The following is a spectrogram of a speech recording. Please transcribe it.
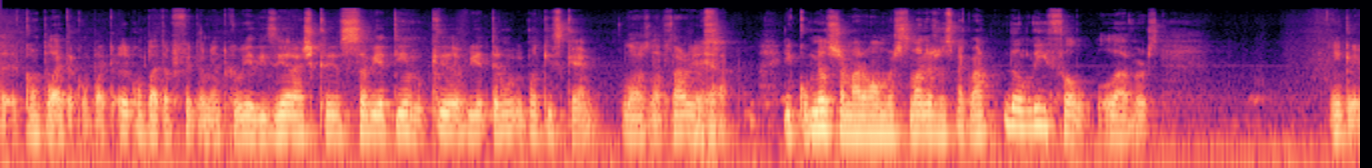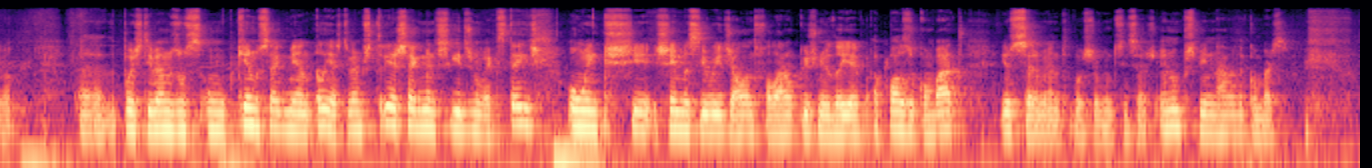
Eh, completa, completa, eh, completa perfeitamente o que eu ia dizer. Acho que sabia time que havia de ter uma, uma Kiss Cam, Los Lotharios, Yeah. e como eles chamaram há umas semanas no SmackDown, The Lethal Lovers. Incrível. Uh, depois tivemos um, um pequeno segmento, aliás, tivemos três segmentos seguidos no backstage. Um em que She- Sheamus e Ridge Holland falaram que os New Day após o combate. Eu, sinceramente, vou ser muito sincero, eu não percebi nada da conversa.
